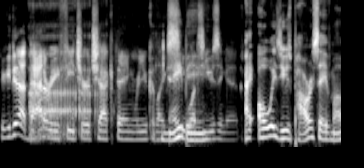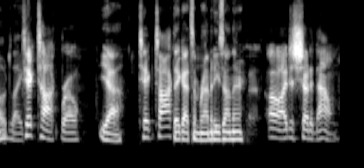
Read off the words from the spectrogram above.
You could do that battery feature check thing where you could like see what's using it. I always use power save mode. Like, TikTok, bro. yeah, TikTok. they got some remedies on there. oh, I just shut it down.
